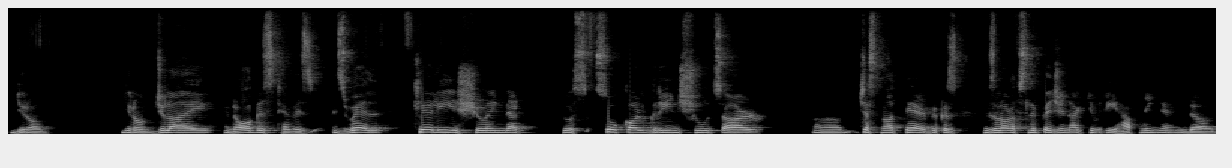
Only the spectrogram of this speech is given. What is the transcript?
you know you know July and August have as, as well clearly is showing that those so-called green shoots are uh, just not there because there's a lot of slippage in activity happening and uh,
